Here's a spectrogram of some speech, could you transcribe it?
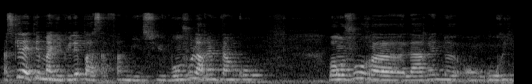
Parce qu'il a été manipulé par sa femme, bien sûr. Bonjour la reine Tanko. Bonjour euh, la reine Ouri.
